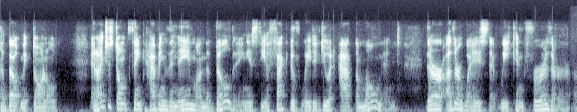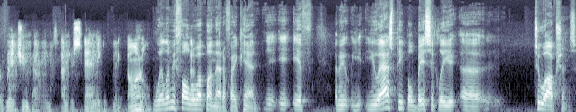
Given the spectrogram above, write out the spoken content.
about Macdonald. And I just don't think having the name on the building is the effective way to do it at the moment there are other ways that we can further a rich and balanced understanding of Macdonald. Well, let me follow up on that if I can. If I mean, you ask people basically uh, two options:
